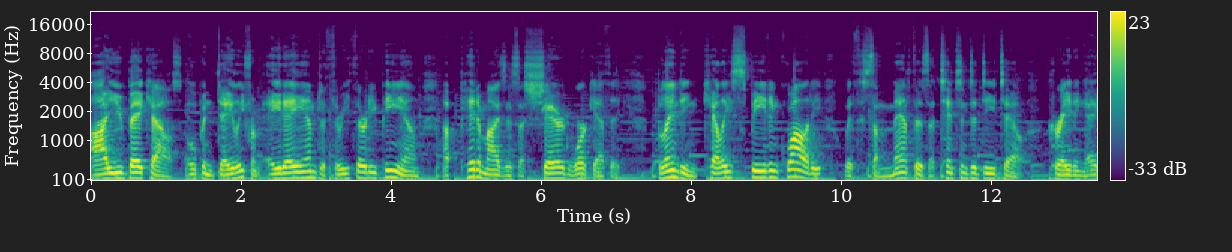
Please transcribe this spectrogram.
Ayu Bakehouse, open daily from 8 a.m. to 3:30 p.m., epitomizes a shared work ethic, blending Kelly's speed and quality with Samantha's attention to detail, creating a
